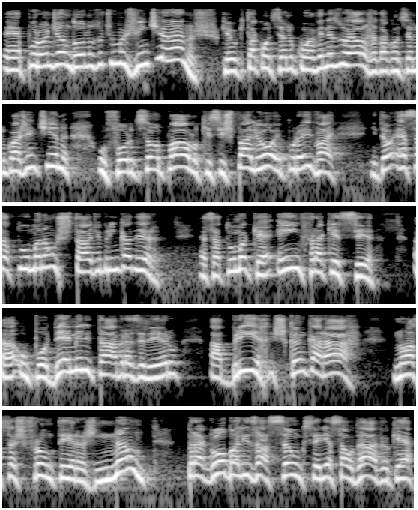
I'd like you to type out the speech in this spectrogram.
é, por onde andou nos últimos 20 anos, que é o que está acontecendo com a Venezuela, já está acontecendo com a Argentina, o Foro de São Paulo, que se espalhou e por aí vai. Então, essa turma não está de brincadeira. Essa turma quer enfraquecer uh, o poder militar brasileiro, abrir, escancarar nossas fronteiras, não para a globalização, que seria saudável, que é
